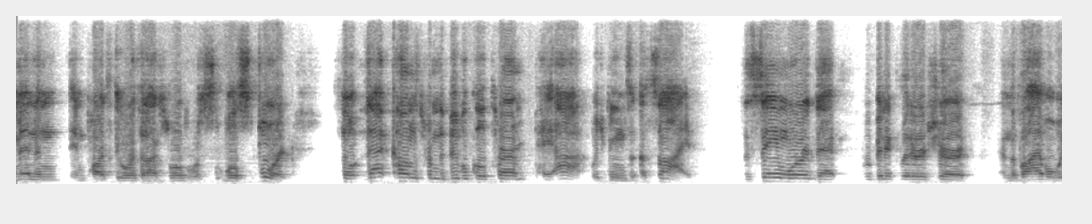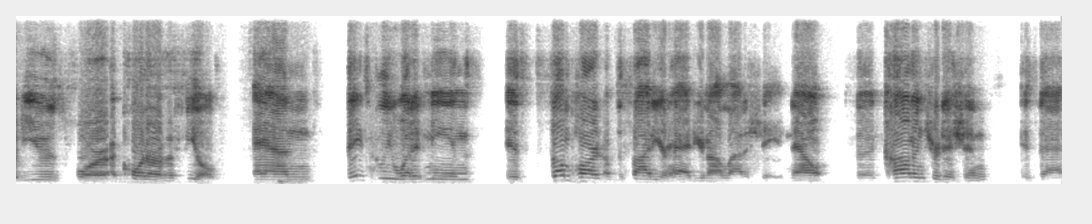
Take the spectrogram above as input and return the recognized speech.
men in, in parts of the Orthodox world will, will sport. So that comes from the biblical term pe'ah, which means aside. The same word that rabbinic literature and the Bible would use for a corner of a field. And basically, what it means is some part of the side of your head you're not allowed to shave. Now, the common tradition is that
